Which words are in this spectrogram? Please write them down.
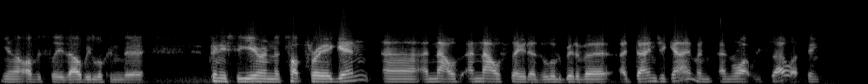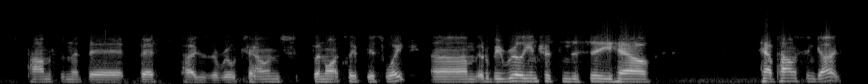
You know, obviously they'll be looking to finish the year in the top three again, uh, and they'll and they'll see it as a little bit of a, a danger game, and, and rightly so. I think Palmerston at their best poses a real challenge for Nightcliff this week. Um, it'll be really interesting to see how how Palmerston goes.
